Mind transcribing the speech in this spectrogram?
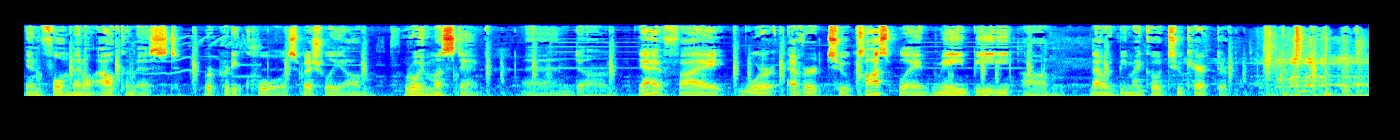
in Full Metal Alchemist were pretty cool, especially um, Roy Mustang. And um, yeah, if I were ever to cosplay, maybe um, that would be my go-to character.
